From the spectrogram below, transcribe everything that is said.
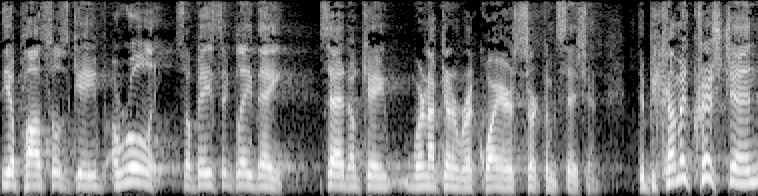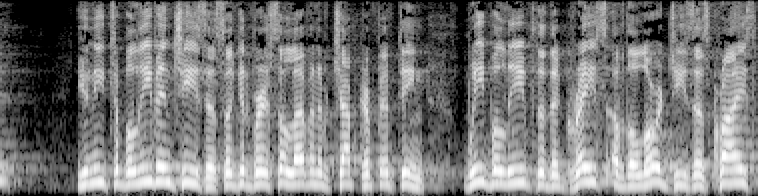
The apostles gave a ruling. So basically they said, okay, we're not going to require circumcision. To become a Christian, you need to believe in Jesus. Look at verse 11 of chapter 15. We believe through the grace of the Lord Jesus Christ,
